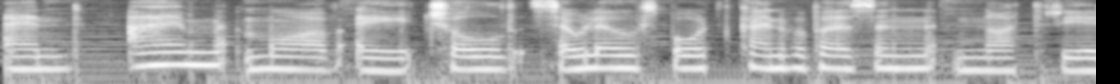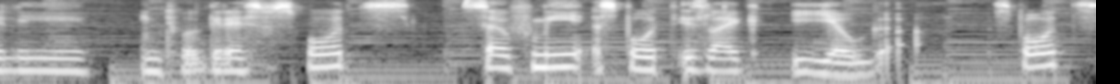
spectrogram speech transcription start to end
And I'm more of a chilled solo sport kind of a person, not really into aggressive sports. So for me, a sport is like yoga. Sports?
